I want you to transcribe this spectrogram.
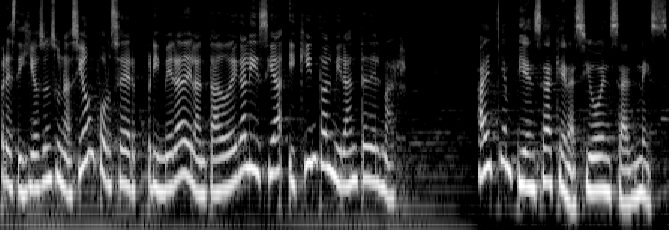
prestigioso en su nación por ser primer adelantado de Galicia y quinto almirante del mar. Hay quien piensa que nació en Salnés,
